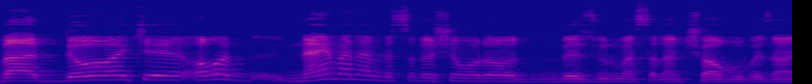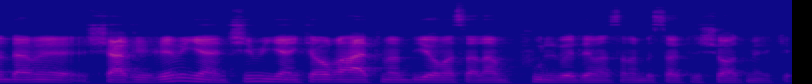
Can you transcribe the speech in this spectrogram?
و دو که آقا نیومدن به صدا شما رو به زور مثلا چاقو بزنن دم شقیقه میگن. چی میگن؟ که آقا حتما بیا مثلا پول بده مثلا به سایت شاد که.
